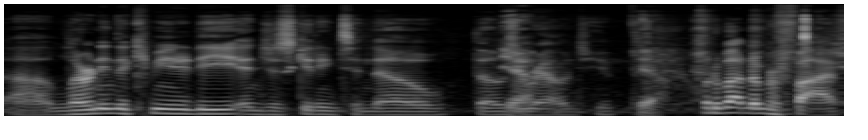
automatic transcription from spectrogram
uh, learning the community and just getting to know those Yeah. around you. Yeah. What about number five?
